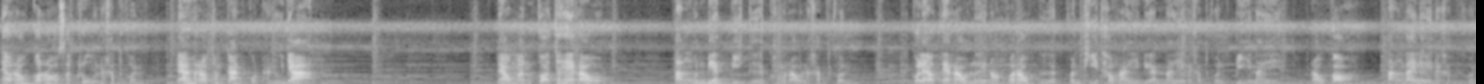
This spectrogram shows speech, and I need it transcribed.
แล้วเราก็รอสักครู่นะครับ ทุกคน แล้วเราทำการกดอนุญาต แล้วมันก็จะให้เราตั้งวันเดือนปีเกิดของเรานะครับ ทุกคนก็แล้วแต่เราเลยเนาะว่าเราเกิดวันที่เท่าไหร่เดือนไหนนะครับ ทุกคนปีไหน เราก็ ตั้งได้เลยนะครับทุกคน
